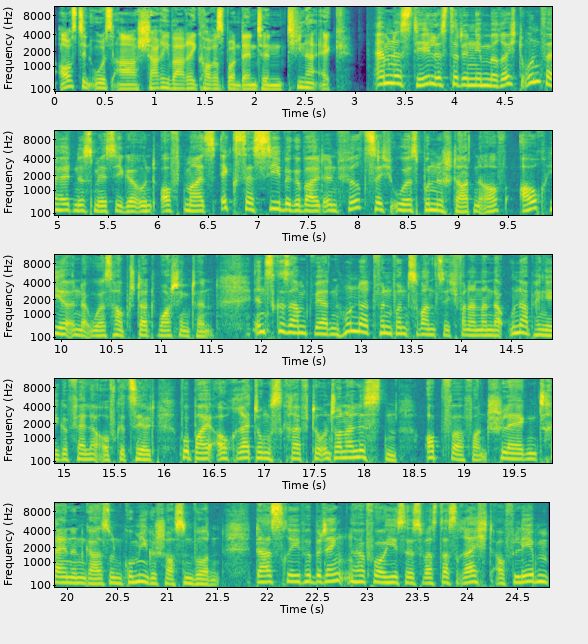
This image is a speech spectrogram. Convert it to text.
Aus den USA Charivari-Korrespondentin Tina Eck. Amnesty listet in dem Bericht unverhältnismäßige und oftmals exzessive Gewalt in 40 US-Bundesstaaten auf, auch hier in der US-Hauptstadt Washington. Insgesamt werden 125 voneinander unabhängige Fälle aufgezählt, wobei auch Rettungskräfte und Journalisten Opfer von Schlägen, Tränengas und Gummi geschossen wurden. Das riefe Bedenken hervor, hieß es, was das Recht auf Leben,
